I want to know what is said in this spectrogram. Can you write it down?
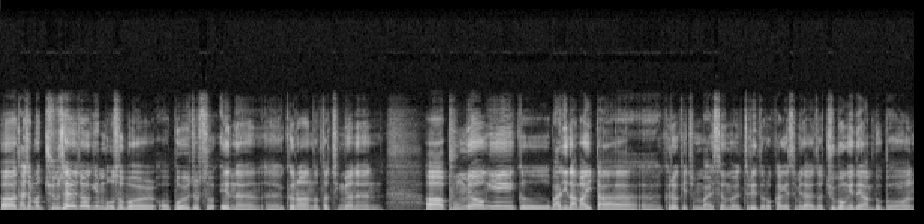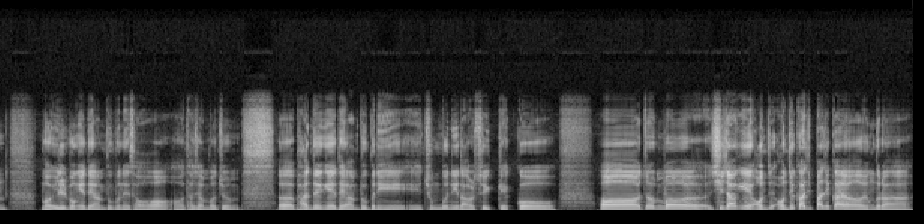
어, 다시 한번 추세적인 모습을 어, 보여줄 수 있는 에, 그런 어떤 측면은 어, 분명히 그 많이 남아 있다. 어, 그렇게 좀 말씀을 드리도록 하겠습니다. 그래서 주봉에 대한 부분, 뭐 일봉에 대한 부분에서 어, 다시 한번 좀 어, 반등에 대한 부분이 예, 충분히 나올 수 있겠고 어 좀 뭐 시장이 언제 언제까지 빠질까요, 형들아?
